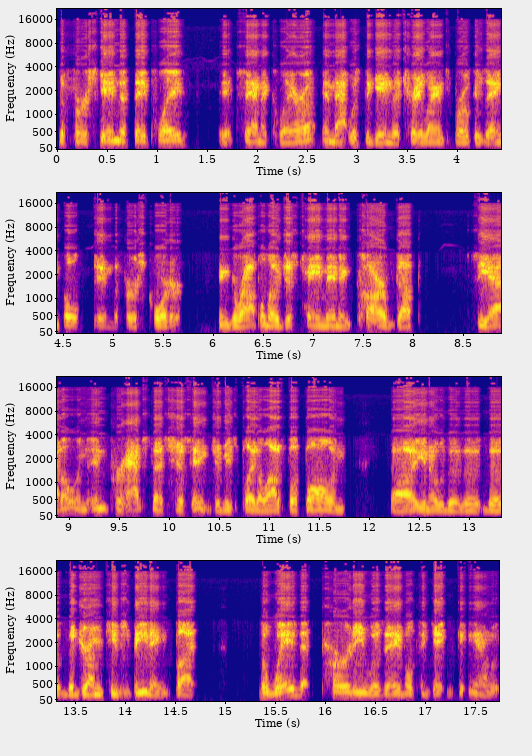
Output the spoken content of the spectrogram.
the first game that they played at Santa Clara, and that was the game that Trey Lance broke his ankle in the first quarter, and Garoppolo just came in and carved up Seattle, and, and perhaps that's just it. Jimmy's played a lot of football, and uh, you know the, the the the drum keeps beating, but the way that Purdy was able to get, you know,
